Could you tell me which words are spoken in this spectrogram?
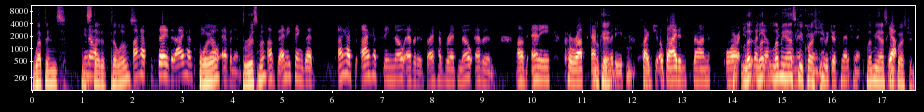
Weapons You know, instead of pillows. I have to say that I have seen Oil? no evidence Burisma. of anything that I have I have seen no evidence. I have read no evidence of any corrupt Okay. activities by Joe Biden's son or Let- anybody let- else. let me ask you a question. You were just mentioning. Let me ask you a question.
